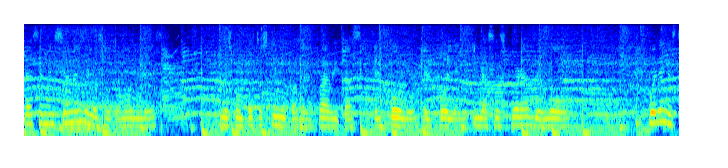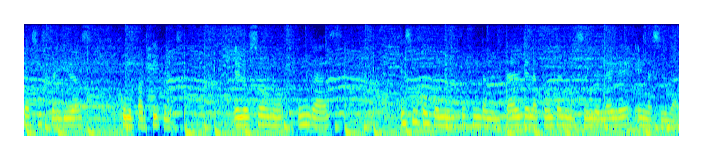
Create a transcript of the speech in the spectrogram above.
Las emisiones de los automóviles, los compuestos químicos de las fábricas, el polvo, el polen y las esporas de moho pueden estar suspendidas como partículas. El ozono, un gas es un componente fundamental de la contaminación del aire en las ciudades.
